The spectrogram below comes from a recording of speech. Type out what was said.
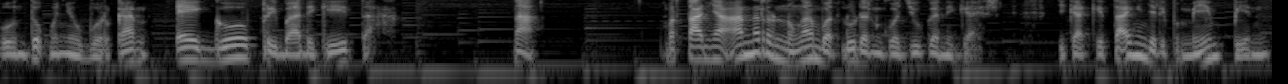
untuk menyuburkan ego pribadi kita. Nah, pertanyaan renungan buat lu dan gue juga nih, guys. Jika kita ingin jadi pemimpin,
